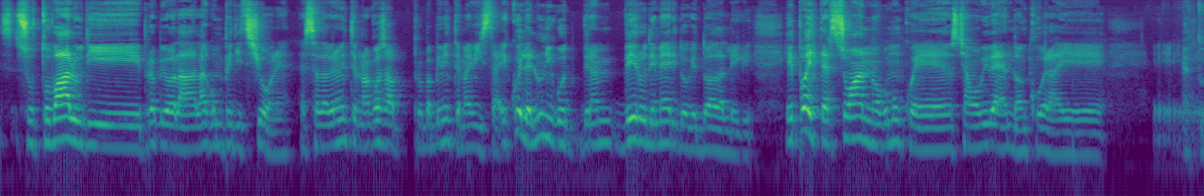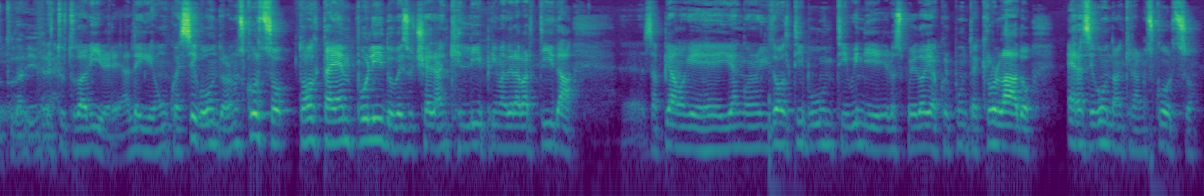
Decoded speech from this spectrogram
sottovaluti proprio la, la competizione. È stata veramente una cosa probabilmente mai vista. E quello è l'unico vera- vero demerito che do ad Allegri. E poi il terzo anno, comunque, lo stiamo vivendo ancora. E, e- È tutto da vivere. È tutto da vivere. Allegri comunque è secondo. L'anno scorso, tolta Empoli, dove succede anche lì prima della partita. eh, sappiamo che gli vengono ritolti i punti, quindi lo spogliatoio a quel punto è crollato. Era secondo anche l'anno scorso.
